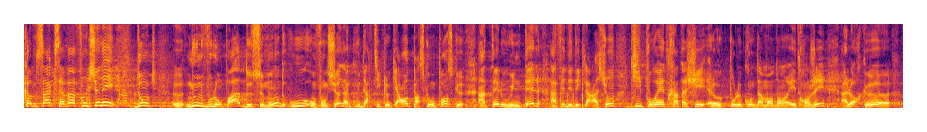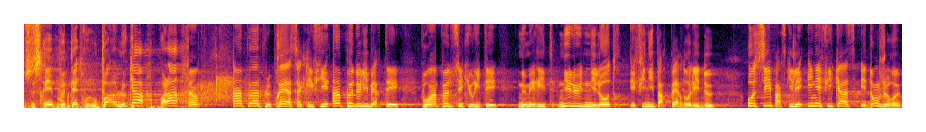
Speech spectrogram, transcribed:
comme ça que ça va fonctionner. Donc nous ne voulons pas de ce monde où on fonctionne à coup d'article 40 parce qu'on pense qu'un tel ou une telle a fait des déclarations qui pourraient être rattachées pour le compte d'un mandant étranger, alors que ce serait peut-être ou pas le cas. Voilà. Un peuple prêt à sacrifier un peu de liberté pour un peu de sécurité ne mérite ni l'une ni l'autre et finit par perdre les deux. Aussi, parce qu'il est inefficace et dangereux,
